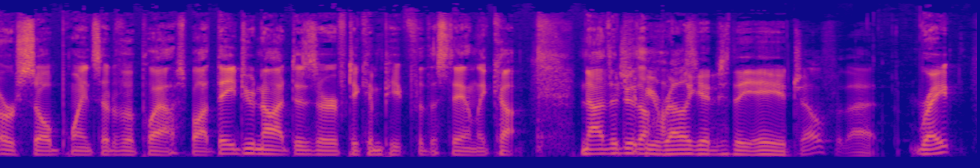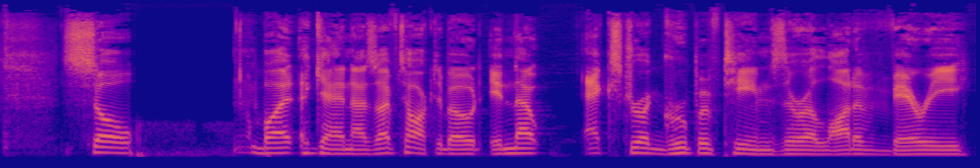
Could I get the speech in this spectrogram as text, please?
or so points out of a playoff spot. They do not deserve to compete for the Stanley Cup. Neither do the be Hawks. relegated to the AHL for that. Right? So but again, as I've talked about in that extra group of teams, there are a lot of very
